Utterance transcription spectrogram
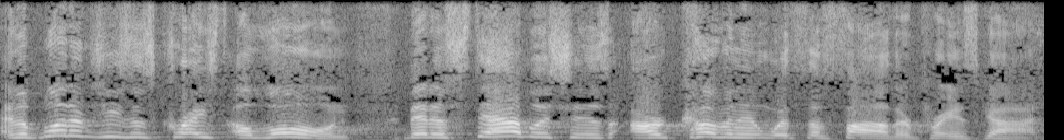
and the blood of Jesus Christ alone that establishes our covenant with the Father. Praise God.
